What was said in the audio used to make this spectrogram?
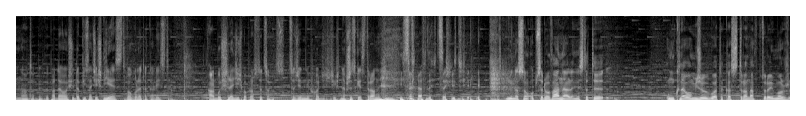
No to by wypadało się dopisać, jeśli jest w ogóle taka lista albo śledzić po prostu, co, codziennie wchodzić gdzieś na wszystkie strony i sprawdzać, co się dzieje. Nie no, są obserwowane, ale niestety umknęło mi, żeby była taka strona, w której moż,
